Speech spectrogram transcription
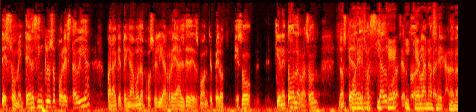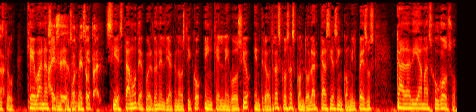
de someterse incluso por esta vía para que tengamos la posibilidad real de desmonte. Pero eso tiene toda la razón. Nos queda demasiado por hacer ¿Y qué van a hacer, ministro? ¿Qué van a hacer en consecuencia? Total. Si estamos de acuerdo en el diagnóstico en que el negocio, entre otras cosas, con dólar casi a cinco mil pesos, cada día más jugoso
